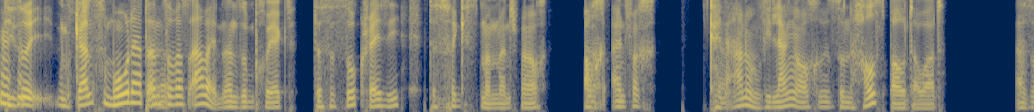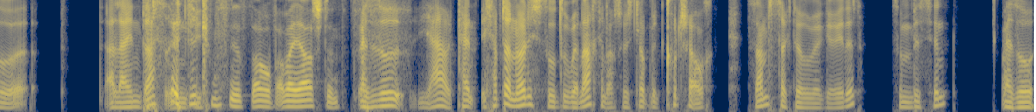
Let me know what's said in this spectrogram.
die so einen ganzen Monat an Ja. sowas arbeiten, an so einem Projekt. Das ist so crazy. Das vergisst man manchmal auch. Auch einfach keine Ja. Ahnung, wie lange auch so ein Hausbau dauert. Also allein das Wie irgendwie. du denn jetzt darauf? Aber ja, stimmt. Also so, ja, kein, ich habe da neulich so drüber nachgedacht und ich glaube mit Kutscher auch Samstag darüber geredet, so ein bisschen. Also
